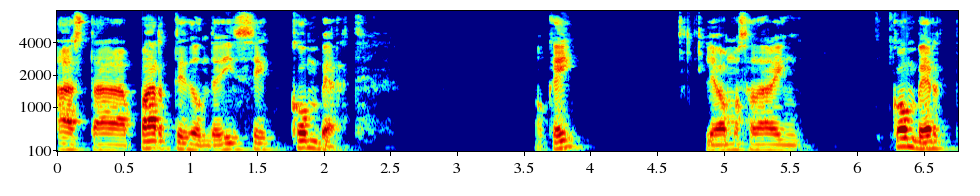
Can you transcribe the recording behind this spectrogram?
hasta la parte donde dice convert. Ok le vamos a dar en convert.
